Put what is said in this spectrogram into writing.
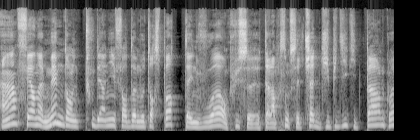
infernal. Même dans le tout dernier Forza Motorsport, t'as une voix, en plus, euh, t'as l'impression que c'est Chat GPT qui te parle, quoi.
